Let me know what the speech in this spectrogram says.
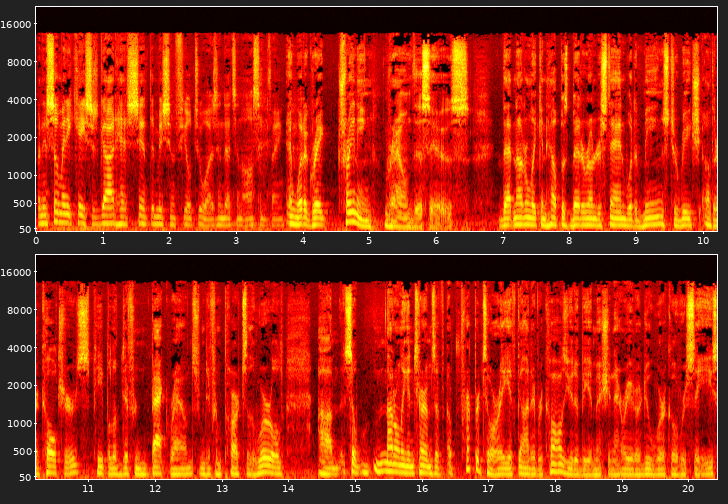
But in so many cases, God has sent the mission field to us, and that's an awesome thing. And what a great training ground this is. That not only can help us better understand what it means to reach other cultures, people of different backgrounds from different parts of the world. Um, so, not only in terms of, of, preparatory, if God ever calls you to be a missionary or do work overseas,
